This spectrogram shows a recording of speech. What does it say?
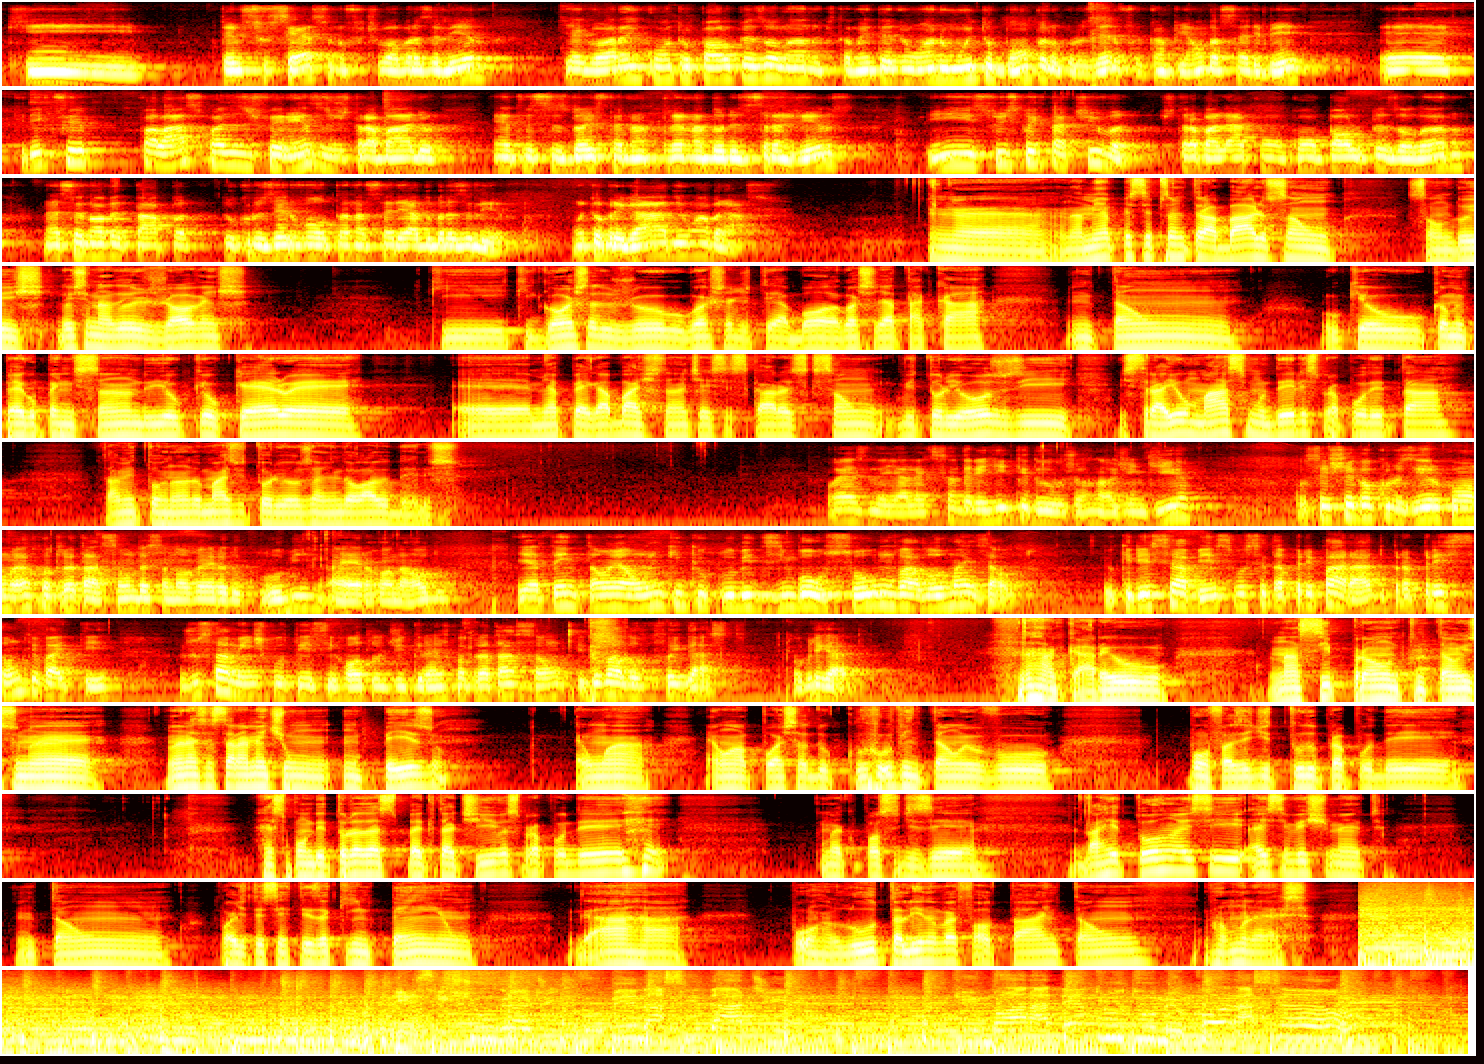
que teve sucesso no futebol brasileiro e agora encontra o Paulo Pesolano, que também teve um ano muito bom pelo Cruzeiro, foi campeão da Série B. É, queria que você falasse quais as diferenças de trabalho entre esses dois treinadores estrangeiros e sua expectativa de trabalhar com, com o Paulo Pesolano nessa nova etapa do Cruzeiro voltando à Série A do Brasileiro. Muito obrigado e um abraço. É, na minha percepção de trabalho, são, são dois, dois treinadores jovens que, que gosta do jogo, gosta de ter a bola, gosta de atacar. Então, o que eu, o que eu me pego pensando e o que eu quero é, é me apegar bastante a esses caras que são vitoriosos e extrair o máximo deles para poder estar tá, tá me tornando mais vitorioso ainda ao lado deles. Wesley, Alexander Henrique do Jornal Hoje em Dia. Você chega ao Cruzeiro como a maior contratação dessa nova era do clube, a era Ronaldo e até então é a única em que o clube desembolsou um valor mais alto. Eu queria saber se você está preparado para a pressão que vai ter, justamente por ter esse rótulo de grande contratação e do valor que foi gasto. Obrigado. Ah, cara, eu nasci pronto, então isso não é, não é necessariamente um, um peso, é uma, é uma aposta do clube, então eu vou bom, fazer de tudo para poder responder todas as expectativas, para poder como é que eu posso dizer, dar retorno a esse, a esse investimento. Então, pode ter certeza que empenho, garra, porra, luta ali não vai faltar, então vamos nessa. Existe um grande clube na cidade que mora dentro do meu coração.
